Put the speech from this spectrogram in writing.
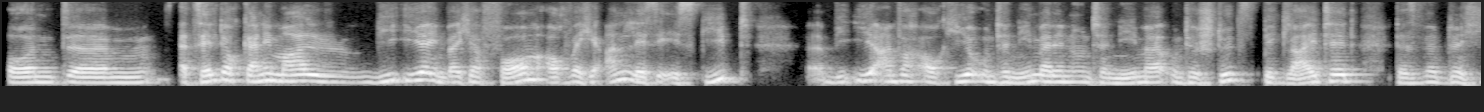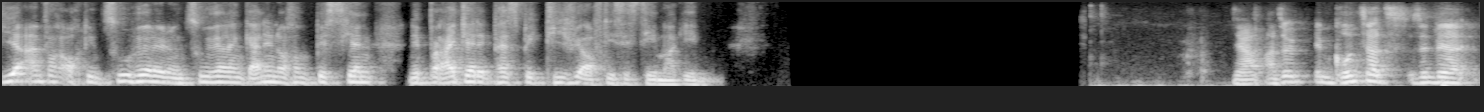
Und ähm, erzählt doch gerne mal, wie ihr, in welcher Form, auch welche Anlässe es gibt, wie ihr einfach auch hier Unternehmerinnen und Unternehmer unterstützt, begleitet, dass wir hier einfach auch den Zuhörerinnen und Zuhörern gerne noch ein bisschen eine breitere Perspektive auf dieses Thema geben. Ja, also im Grundsatz sind wir,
